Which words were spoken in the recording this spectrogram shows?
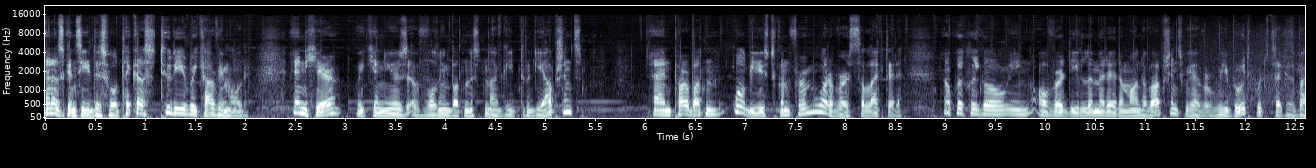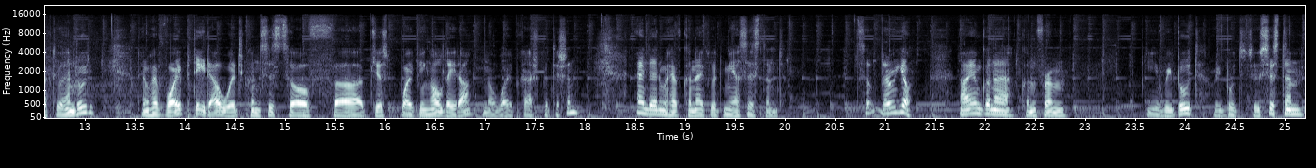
And as you can see, this will take us to the recovery mode. And here, we can use a volume buttons to navigate through the options, and power button will be used to confirm whatever is selected. Now quickly going over the limited amount of options, we have reboot, which takes us back to Android. Then we have wipe data, which consists of uh, just wiping all data, no wipe cache partition. And then we have connect with Mi Assistant. So there we go. Now I am gonna confirm the reboot, reboot to system.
